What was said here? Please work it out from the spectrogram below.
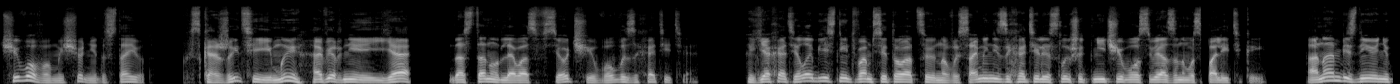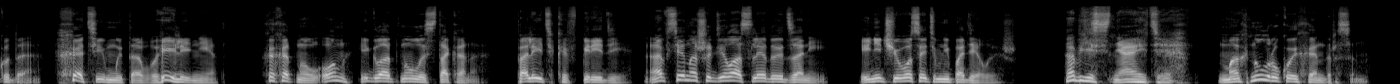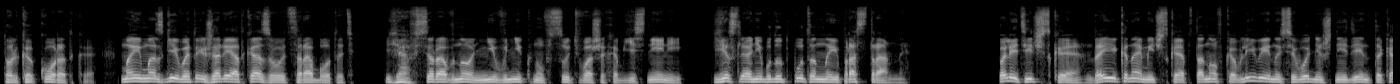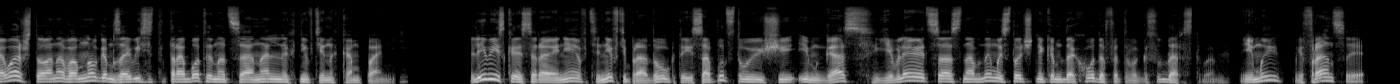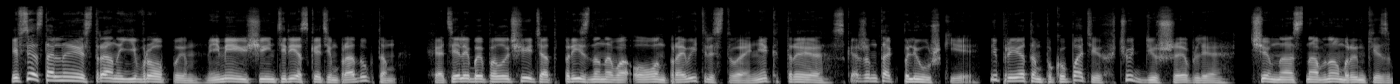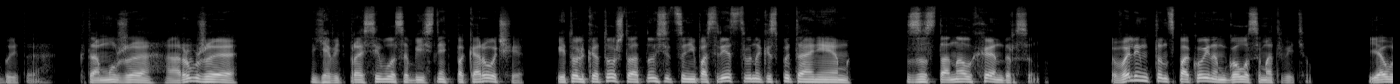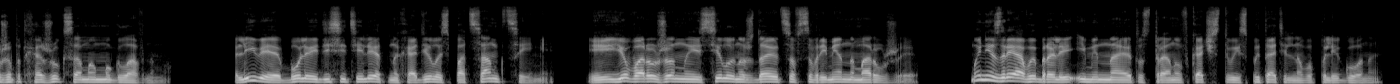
Чего вам еще не достает?» Скажите, и мы, а вернее я, достану для вас все, чего вы захотите. Я хотел объяснить вам ситуацию, но вы сами не захотели слышать ничего, связанного с политикой. А нам без нее никуда, хотим мы того или нет. Хохотнул он и глотнул из стакана. Политика впереди, а все наши дела следуют за ней. И ничего с этим не поделаешь. «Объясняйте», — махнул рукой Хендерсон. «Только коротко. Мои мозги в этой жаре отказываются работать. Я все равно не вникну в суть ваших объяснений, если они будут путанны и пространны. Политическая, да и экономическая обстановка в Ливии на сегодняшний день такова, что она во многом зависит от работы национальных нефтяных компаний. Ливийская сырая нефть, нефтепродукты и сопутствующий им газ являются основным источником доходов этого государства. И мы, и Франция, и все остальные страны Европы, имеющие интерес к этим продуктам, хотели бы получить от признанного ООН правительства некоторые, скажем так, плюшки, и при этом покупать их чуть дешевле, чем на основном рынке сбыта. К тому же оружие... Я ведь просил вас объяснять покороче, и только то, что относится непосредственно к испытаниям, застонал Хендерсон. Веллингтон спокойным голосом ответил. Я уже подхожу к самому главному. Ливия более десяти лет находилась под санкциями, и ее вооруженные силы нуждаются в современном оружии. Мы не зря выбрали именно эту страну в качестве испытательного полигона.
